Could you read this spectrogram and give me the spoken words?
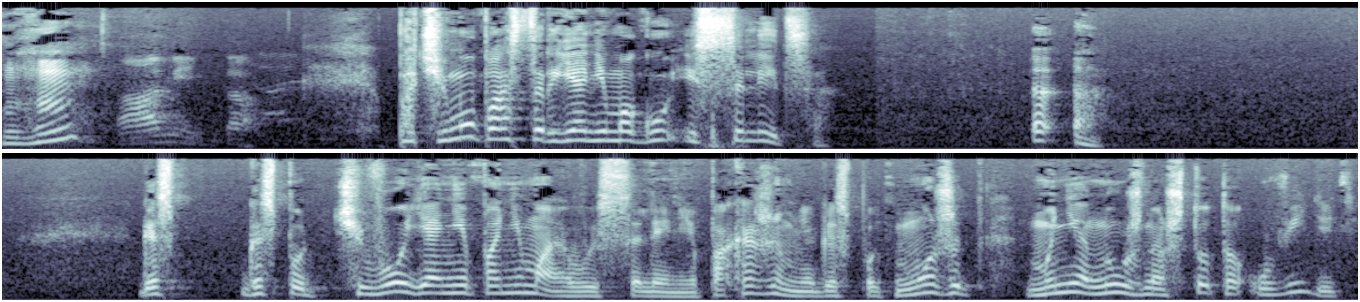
Угу. Почему, пастор, я не могу исцелиться? Госп... Господь, чего я не понимаю в исцелении? Покажи мне, Господь. Может, мне нужно что-то увидеть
